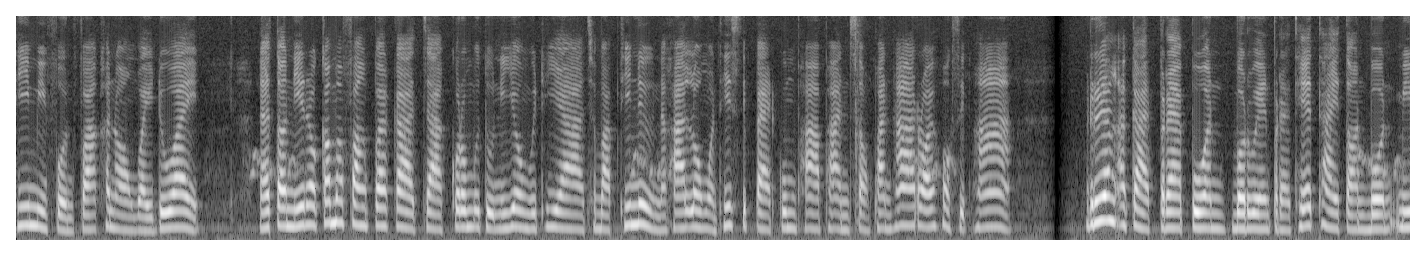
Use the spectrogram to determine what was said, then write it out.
ที่มีฝนฟ้าขนองไว้ด้วย และตอนนี้เราก็มาฟังประกาศจากกรมอุตุนิยมวิทยาฉบับที่1นะคะ ลงวันที่ 18 กุมภาพันธ์ 2565 เรื่องอากาศแปรปรวนบริเวณประเทศไทยตอนบนมี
